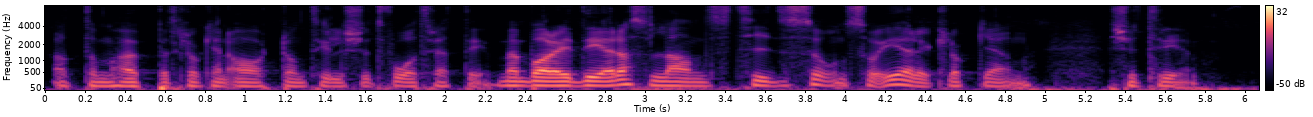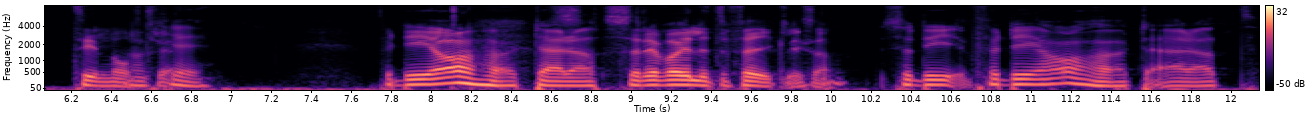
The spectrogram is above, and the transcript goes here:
att de har öppet klockan 18 till 22.30 men bara i deras lands tidszon så är det klockan 23 till 03 Okej. För det jag har hört är att, Så det var ju lite fake liksom. Så det, för det jag har hört är att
